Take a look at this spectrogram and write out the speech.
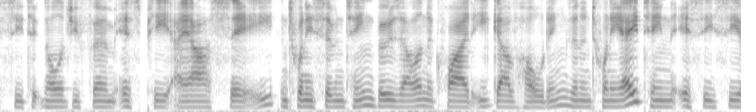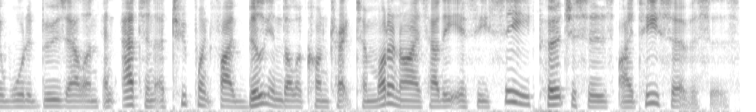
SC technology firm SPARC. In 2017, Booz Allen acquired eGov Holdings, and in 2018, the SEC awarded Booz Allen and Aten a $2.5 billion contract to modernize how the SEC purchases IT services.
